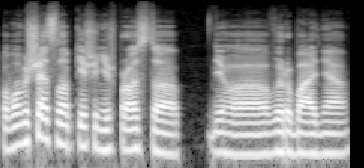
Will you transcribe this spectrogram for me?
По-моєму, ще слабкіше, ніж просто його вирубання.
